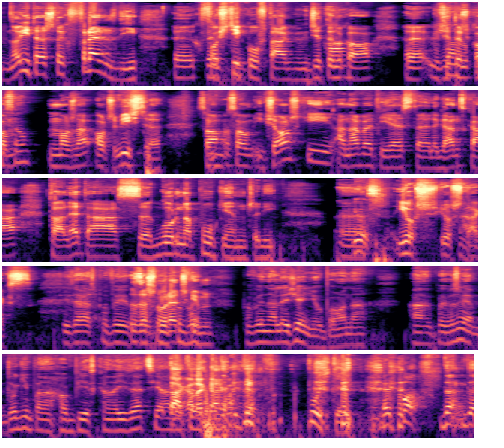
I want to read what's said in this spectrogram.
no i też tych friendly e, chwościków, tak, gdzie tylko, e, gdzie tylko są? można, oczywiście, są, są i książki, a nawet jest elegancka toaleta z górnopłukiem, czyli e, Już. już, już tak. z- Czyli zaraz po, wy, Ze sznureczkiem. Po, po wynalezieniu, bo ona. A, rozumiem, drugim pana hobby jest kanalizacja, Tak, ale, ale to, jak- później. Po, do, do,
